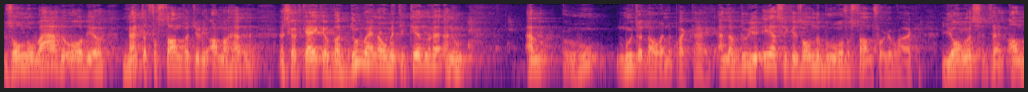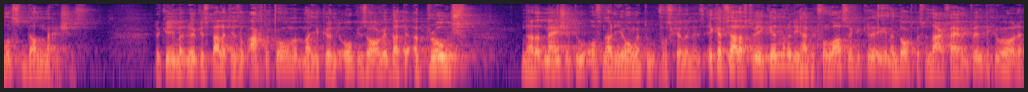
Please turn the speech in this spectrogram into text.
zonder waardeoordeel, met het verstand wat jullie allemaal hebben, eens gaat kijken, wat doen wij nou met die kinderen en hoe, en hoe moet dat nou in de praktijk? En daar doe je eerst je gezonde boerenverstand voor gebruiken. Jongens zijn anders dan meisjes. Daar kun je met leuke spelletjes ook achterkomen, maar je kunt ook zorgen dat de approach naar dat meisje toe of naar die jongen toe verschillend is. Ik heb zelf twee kinderen, die heb ik volwassen gekregen. Mijn dochter is vandaag 25 geworden.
